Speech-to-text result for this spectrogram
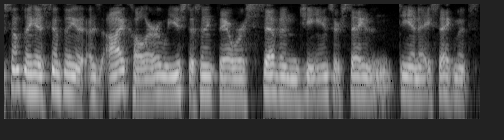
something as simple as eye color, we used to think there were seven genes or seven DNA segments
